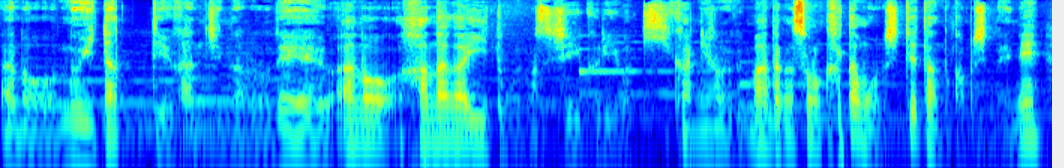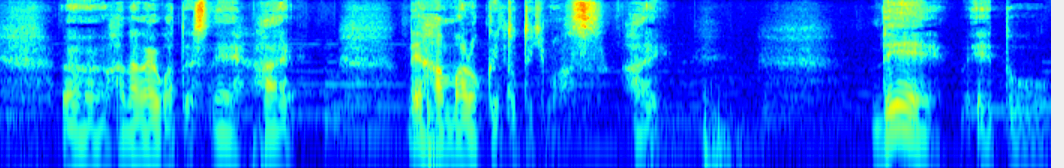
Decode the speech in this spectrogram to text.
あの抜いたっていう感じになるのであの鼻がいいと思います。ジェイク・リーは危機管理能力。まあだからその方も知ってたのかもしれないね。うん鼻が良かったですね。はい。でハンマーロックに取ってきます。はい。でえっ、ー、と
